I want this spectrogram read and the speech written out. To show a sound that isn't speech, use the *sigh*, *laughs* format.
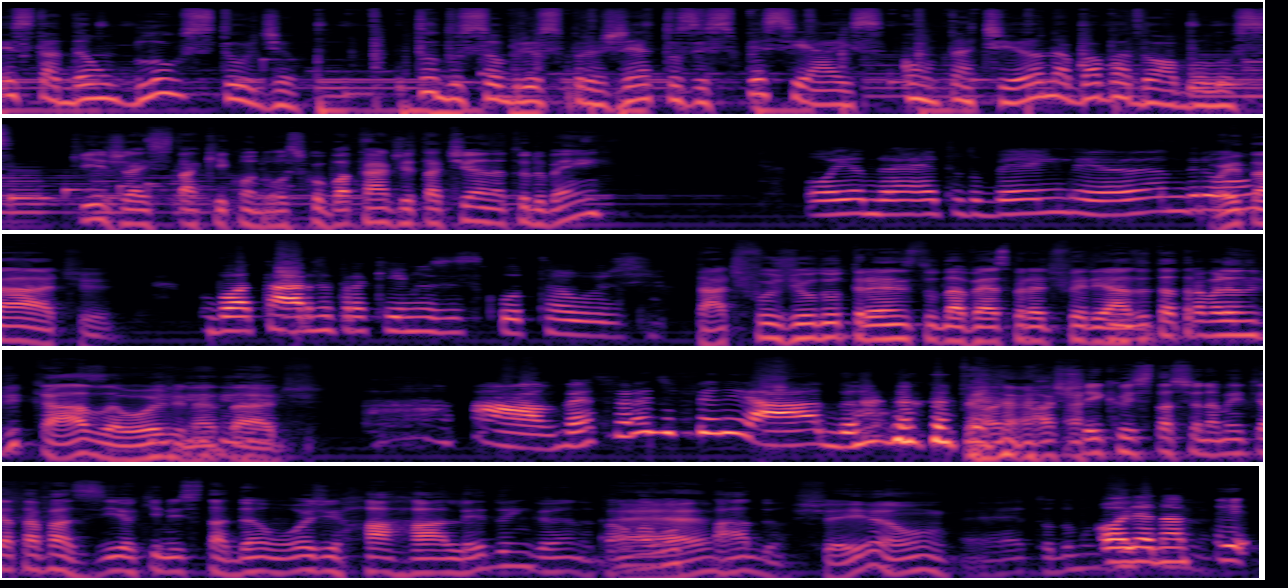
Estadão Blue Studio. Tudo sobre os projetos especiais com Tatiana Babadóbulos. Que já está aqui conosco. Boa tarde, Tatiana, tudo bem? Oi, André, tudo bem? Leandro? Oi, Tati. Boa tarde para quem nos escuta hoje. Tati fugiu do trânsito da véspera de feriado e está trabalhando de casa hoje, né, *laughs* Tati? Ah, véspera de feriado. *laughs* Achei que o estacionamento ia estar tá vazio aqui no Estadão hoje. Haha, lê do engano. Tava é, lotado. Cheião. É, todo mundo. Olha, na, te...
